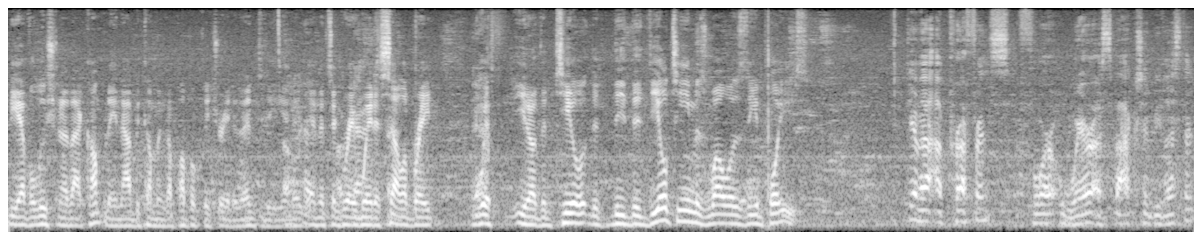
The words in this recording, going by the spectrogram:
the evolution of that company now becoming a publicly traded entity, and, it, and it's a great Okay, way to celebrate Yeah. with you know the deal the, the, the deal team as well as the employees. Do you have a, a preference for where a SPAC should be listed?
